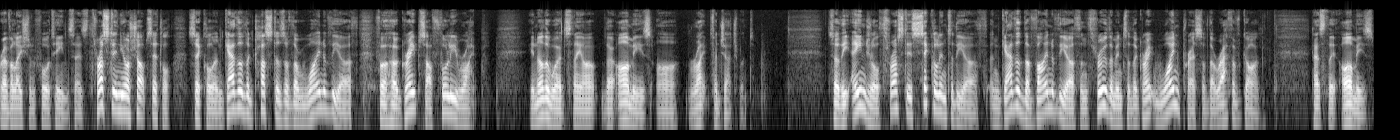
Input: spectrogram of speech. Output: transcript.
Revelation 14 says, Thrust in your sharp sickle, sickle, and gather the clusters of the wine of the earth, for her grapes are fully ripe. In other words, they are, their armies are ripe for judgment. So the angel thrust his sickle into the earth, and gathered the vine of the earth, and threw them into the great winepress of the wrath of God. That's the armies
